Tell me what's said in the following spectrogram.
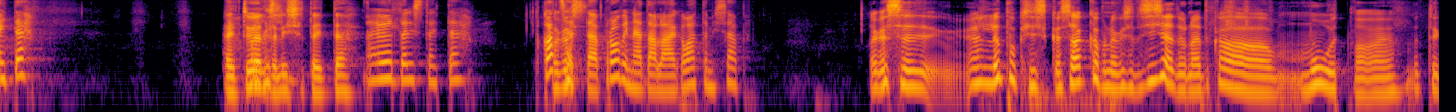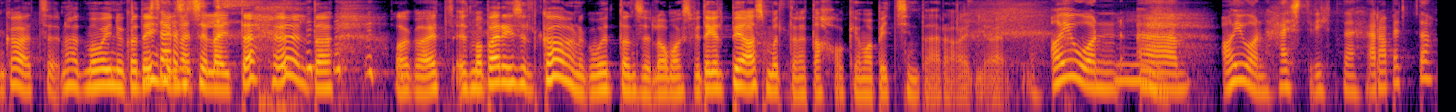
aitäh. et öelda lihtsalt aitäh? öelda lihtsalt aitäh. katseta kas..., proovi nädal aega, vaata, mis saab aga kas see jah, lõpuks siis, kas hakkab nagu seda sisetunnet ka muutma või? mõtlen ka, et see noh, et ma võin ju ka tehniliselt selle aitäh öelda, aga et, et ma päriselt ka nagu võtan selle omaks või tegelikult peas mõtlen, et ah, okei okay,, ma petsin ta ära, onju. Noh. aju on äh,, aju on hästi lihtne ära petta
